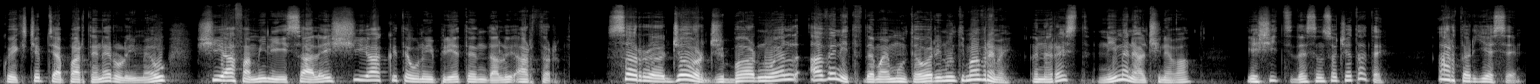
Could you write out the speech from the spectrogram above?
cu excepția partenerului meu și a familiei sale și a câte unui prieten de-al lui Arthur. Sir George Barnwell a venit de mai multe ori în ultima vreme. În rest, nimeni altcineva. Ieșiți des în societate. Arthur iese.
